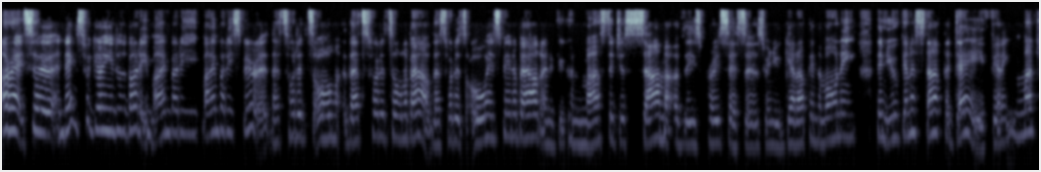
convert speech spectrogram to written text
All right, so next we're going into the body, mind, body, mind, body, spirit. That's what it's all. That's what it's all about. That's what it's always been about. And if you can master just some of these processes when you get up in the morning, then you're going to start the day feeling much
